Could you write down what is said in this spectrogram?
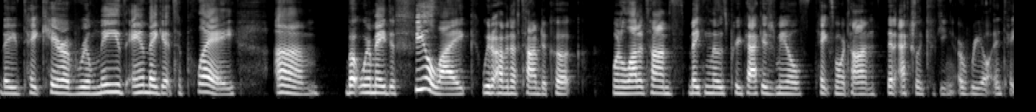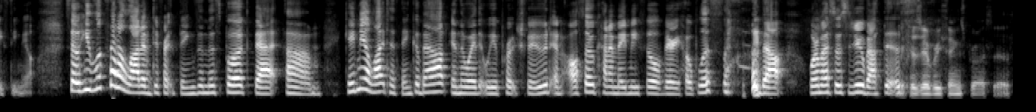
they take care of real needs and they get to play. Um, but we're made to feel like we don't have enough time to cook when a lot of times making those prepackaged meals takes more time than actually cooking a real and tasty meal. So he looks at a lot of different things in this book that um, gave me a lot to think about in the way that we approach food and also kind of made me feel very hopeless about what am I supposed to do about this? Because everything's processed.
